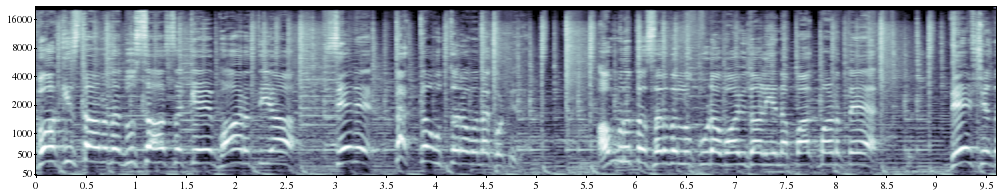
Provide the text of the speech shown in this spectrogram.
ಪಾಕಿಸ್ತಾನದ ದುಸ್ಸಾಹಸಕ್ಕೆ ಭಾರತೀಯ ಸೇನೆ ತಕ್ಕ ಉತ್ತರವನ್ನ ಕೊಟ್ಟಿದೆ. ಅಮೃತಸರದಲ್ಲೂ ಕೂಡ ವಾಯುದಾಳಿಯನ್ನ ಪಾಕ್ ಮಾಡುತ್ತೆ. ದೇಶದ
